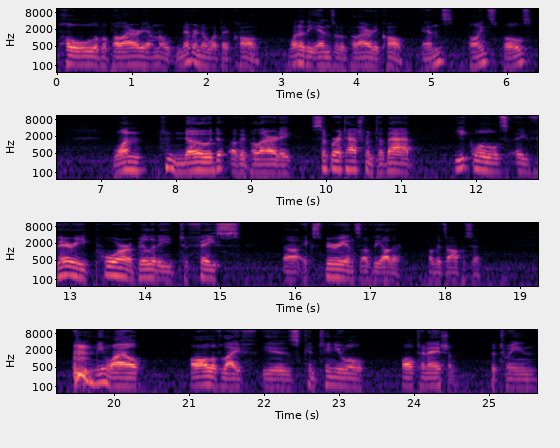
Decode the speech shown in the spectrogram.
pole of a polarity. I don't know. Never know what they're called. What are the ends of a polarity called? Ends, points, poles. One node of a polarity, super attachment to that equals a very poor ability to face uh, experience of the other, of its opposite. Meanwhile, all of life is continual alternation between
